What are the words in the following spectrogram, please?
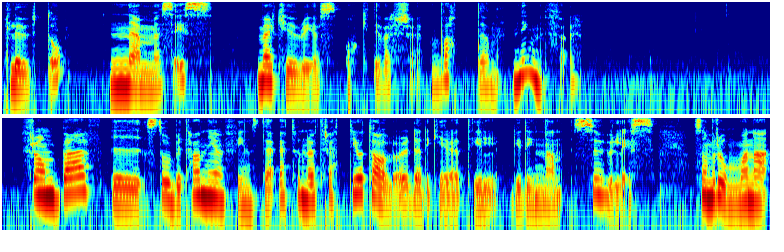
Pluto, Nemesis, Merkurius och diverse vattennymfer. Från Bath i Storbritannien finns det 130 tavlor dedikerade till gudinnan Sulis, som romarna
